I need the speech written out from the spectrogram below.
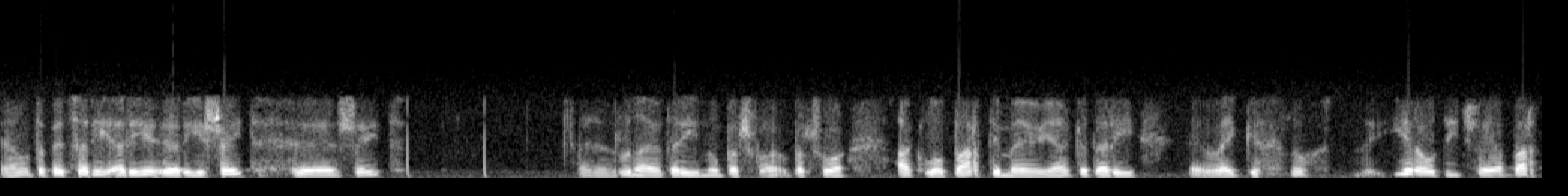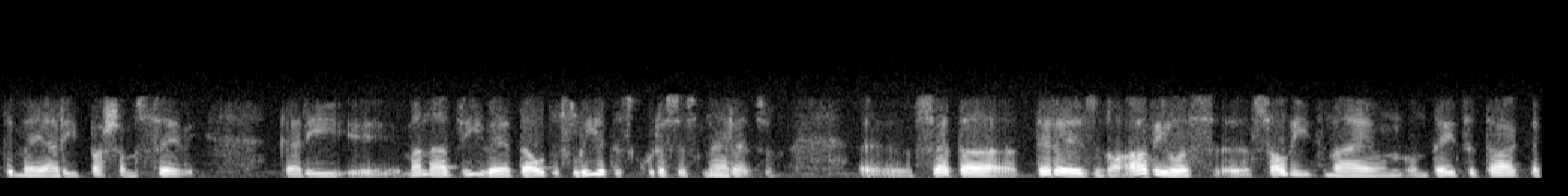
Un tāpēc arī, arī, arī šeit, e, šeit runājot arī nu, par, šo, par šo aklo Bartimēju, ja, kad arī e, vajag nu, ieraudzīt šajā Bartimējā arī pašam sevi, ka arī manā dzīvē ir daudzas lietas, kuras es neredzu. Uh, Svētā Terēza no Avilas eh, salīdzināja un, un teica tā, ka,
